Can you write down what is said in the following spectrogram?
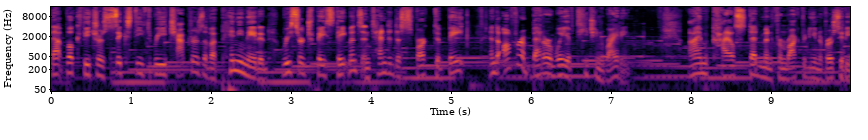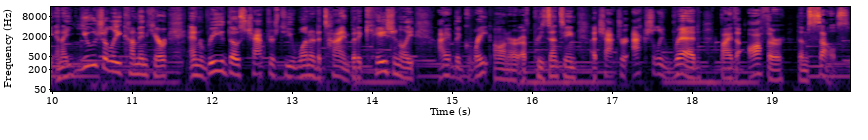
That book features 63 chapters of opinionated, research based statements intended to spark debate and to offer a better way of teaching writing. I'm Kyle Stedman from Rockford University, and I usually come in here and read those chapters to you one at a time, but occasionally I have the great honor of presenting a chapter actually read by the author themselves.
